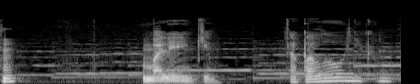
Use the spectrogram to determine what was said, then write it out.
хм, маленькім апалоўнікам.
